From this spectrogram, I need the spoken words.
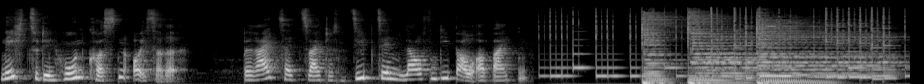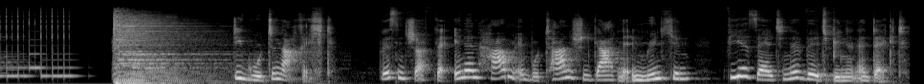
nicht zu den hohen Kosten äußere. Bereits seit 2017 laufen die Bauarbeiten. Die gute Nachricht. WissenschaftlerInnen haben im Botanischen Garten in München vier seltene Wildbienen entdeckt.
